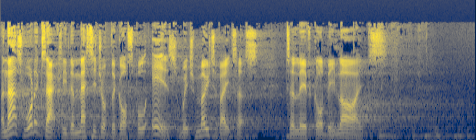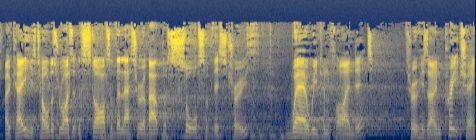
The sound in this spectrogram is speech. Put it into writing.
And that's what exactly the message of the gospel is, which motivates us to live godly lives. Okay, he's told us right at the start of the letter about the source of this truth, where we can find it, through his own preaching.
